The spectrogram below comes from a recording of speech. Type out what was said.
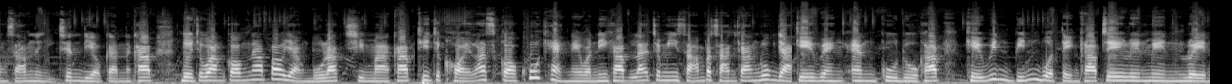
4-2-3-1 เช่นเดียวกันนะครับ โดยจะวางกองหน้าเป้าอย่างบูรักชิมาครับ ที่จะคอยล่าสกอร์คู่แข่งในวันนี้ครับ และจะมี 3 ประสานกลางลูกอย่างเกเวงแอนกูดูครับ เควินบินบัวเต็งครับ เจเรนเมนเรน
